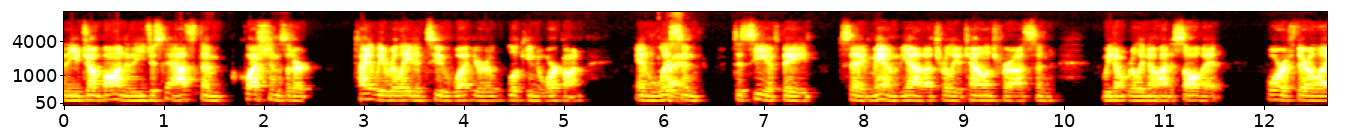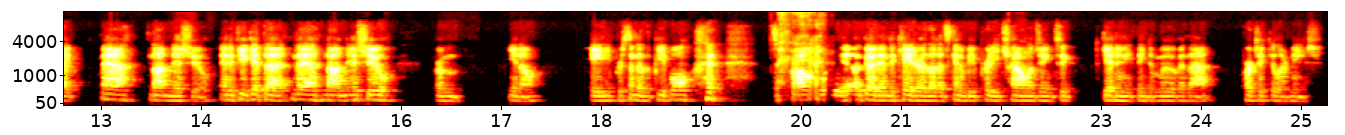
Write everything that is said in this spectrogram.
And then you jump on and then you just ask them questions that are tightly related to what you're looking to work on and listen right. to see if they say man yeah that's really a challenge for us and we don't really know how to solve it or if they're like nah not an issue and if you get that nah not an issue from you know 80% of the people it's probably a good indicator that it's going to be pretty challenging to get anything to move in that particular niche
